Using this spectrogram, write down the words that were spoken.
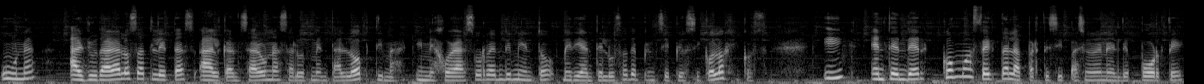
Una, ayudar a los atletas a alcanzar una salud mental óptima y mejorar su rendimiento mediante el uso de principios psicológicos. Y entender cómo afecta la participación en el deporte,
